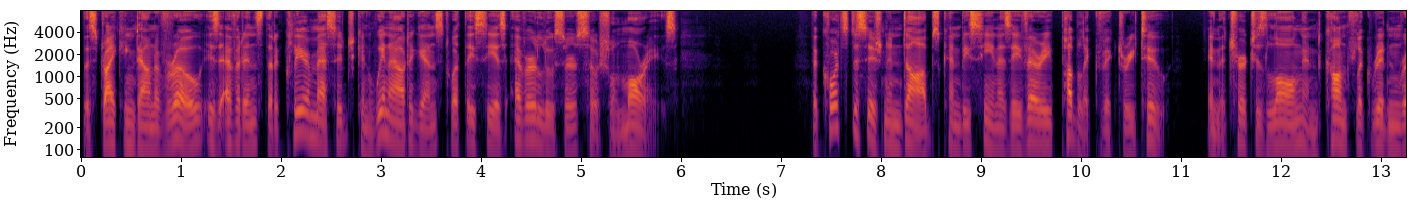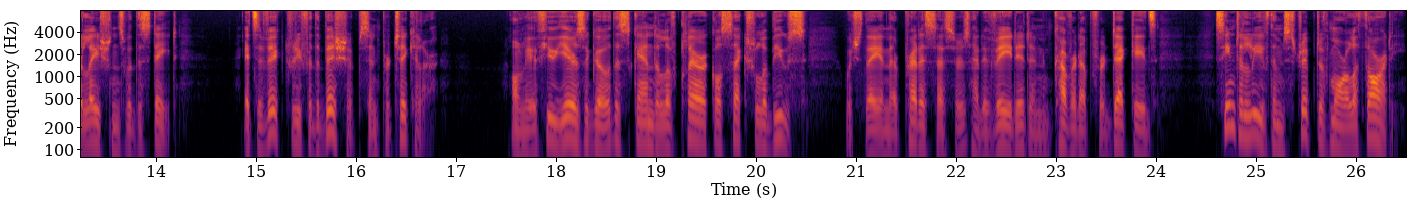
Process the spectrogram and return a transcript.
the striking down of Roe is evidence that a clear message can win out against what they see as ever looser social mores. The court's decision in Dobbs can be seen as a very public victory, too, in the Church's long and conflict ridden relations with the state. It's a victory for the bishops in particular. Only a few years ago, the scandal of clerical sexual abuse, which they and their predecessors had evaded and covered up for decades, seemed to leave them stripped of moral authority.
